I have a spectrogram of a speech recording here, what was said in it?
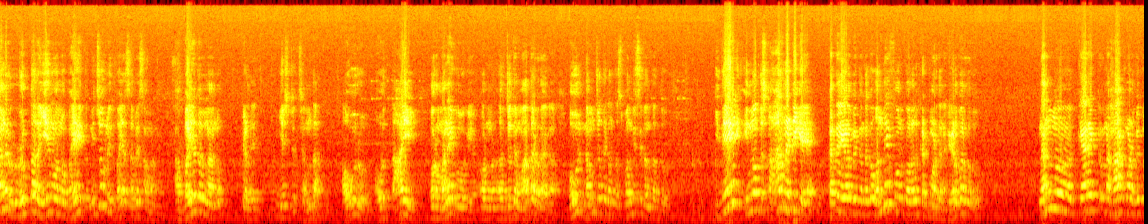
ಅಂದ್ರೆ ರುಬ್ತಾರ ಏನು ಅನ್ನೋ ಭಯ ಇತ್ತು. ನಿಜವಾಗ್ಲೂ ಇದು ಭಯ ಸರ್ವೇ ಸಾಮಾನ್ಯ. ಆ ಭಯದಲ್ಲಿ ನಾನು ಕೇಳಿದೆ, ಎಷ್ಟು ಚಂದ. ಅವರು ಅವ್ರ ತಾಯಿ ಅವ್ರ ಮನೆಗೆ ಹೋಗಿ ಅವ್ರ ಜೊತೆ ಮಾತಾಡಿದಾಗ, ಅವ್ರು ನಮ್ ಜೊತೆಗಂತ ಸ್ಪಂದಿಸಿದಂಥದ್ದು, ಇದೇ ಇನ್ನೊಂದು ಸ್ಟಾರ್ ನಟಿಗೆ ಕತೆ ಹೇಳ್ಬೇಕಂದಾಗ ಒಂದೇ ಫೋನ್ ಕಾಲಲ್ಲಿ ಕಟ್ ಮಾಡಿದೆ ನಾನು ಹೇಳ್ಬಾರ್ದು. ನನ್ನ ಕ್ಯಾರೆಕ್ಟರ್ನ ಹಾಗೆ ಮಾಡ್ಬೇಕು,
